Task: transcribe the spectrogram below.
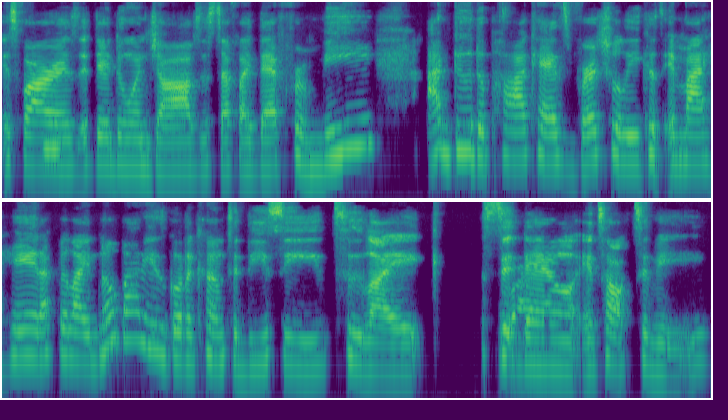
as far mm-hmm. as if they're doing jobs and stuff like that. For me, I do the podcast virtually because in my head, I feel like nobody is going to come to DC to like sit right. down and talk to me.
